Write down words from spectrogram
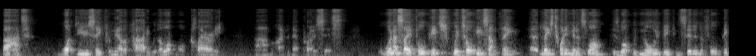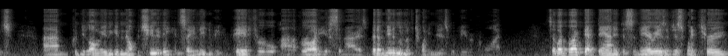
but what do you seek from the other party with a lot more clarity um, over that process. When I say full pitch, we're talking something at least 20 minutes long is what would normally be considered a full pitch. Um, could be longer if given the opportunity, and so you need to be prepared for a variety of scenarios. But a minimum of 20 minutes would be required. So if I broke that down into some areas and just went through,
